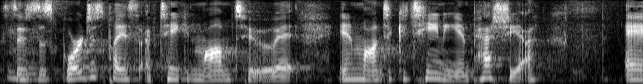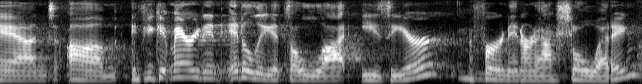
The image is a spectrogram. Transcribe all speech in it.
So there's this gorgeous place. I've taken mom to it in Montecatini in Pescia. And um, if you get married in Italy, it's a lot easier for an international wedding.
